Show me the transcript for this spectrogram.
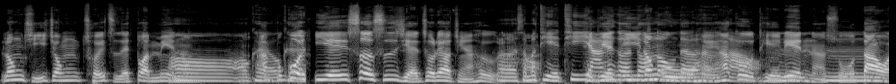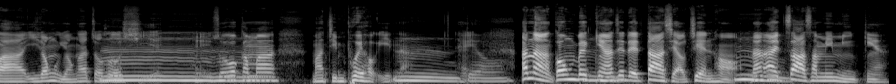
拢是一种垂直的断面哦。OK，, 不过伊个设施起来做了真好啦，呃，什么铁梯啊，铁梯拢有，嘿，啊，搁有铁链啊，索道啊，伊拢有用啊，做好势的，所以我感觉。嘛真佩服因啦，嗯，对。啊，若讲要行这个大小件吼，咱爱炸啥物物件？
